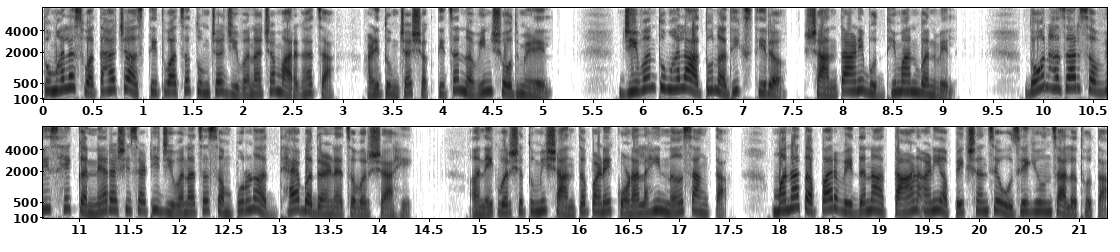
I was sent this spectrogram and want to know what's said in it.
तुम्हाला स्वतःच्या अस्तित्वाचा तुमच्या जीवनाच्या मार्गाचा आणि तुमच्या शक्तीचा नवीन शोध मिळेल. जीवन तुम्हाला आतून अधिक स्थिर शांत आणि बुद्धिमान बनवेल. दोन हजार सव्वीस हे कन्या राशीसाठी जीवनाचं संपूर्ण अध्याय बदलण्याचं वर्ष आहे. अनेक वर्ष तुम्ही शांतपणे कोणालाही न सांगता मनात अपार वेदना ताण आणि अपेक्षांचे ओझे घेऊन चालत होता.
